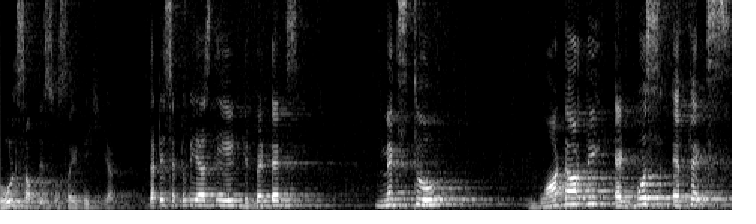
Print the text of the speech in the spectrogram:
rules of the society here. That is said to be as the dependence. Next to what are the adverse effects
